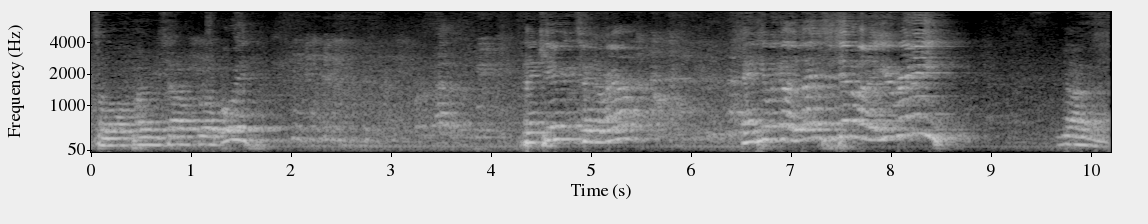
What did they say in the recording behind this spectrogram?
It's a long ponytail for a boy. Thank you. Turn around. And here we go. Ladies and gentlemen, are you ready? No.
